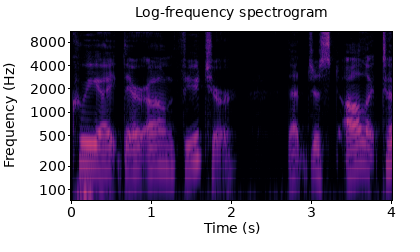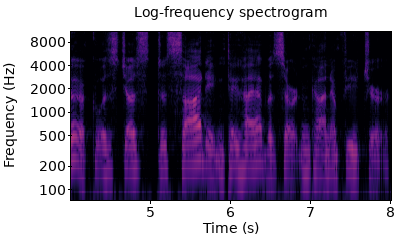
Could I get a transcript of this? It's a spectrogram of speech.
create their own future. That just all it took was just deciding to have a certain kind of future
